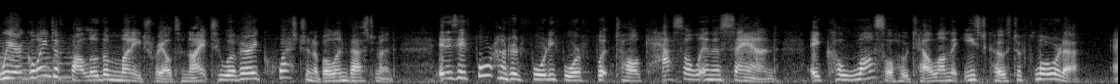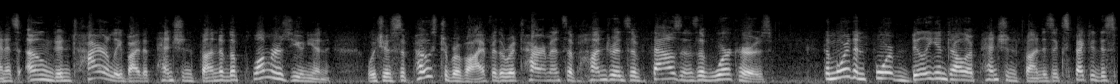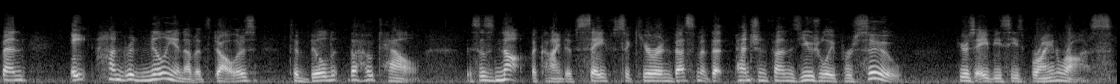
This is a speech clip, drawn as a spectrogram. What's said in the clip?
We are going to follow the money trail tonight to a very questionable investment. It is a 444 foot tall castle in the sand, a colossal hotel on the east coast of Florida. And it's owned entirely by the pension fund of the Plumbers Union, which is supposed to provide for the retirements of hundreds of thousands of workers. The more than $4 billion pension fund is expected to spend 800 million of its dollars to build the hotel. This is not the kind of safe, secure investment that pension funds usually pursue. Here's ABC's Brian Ross.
